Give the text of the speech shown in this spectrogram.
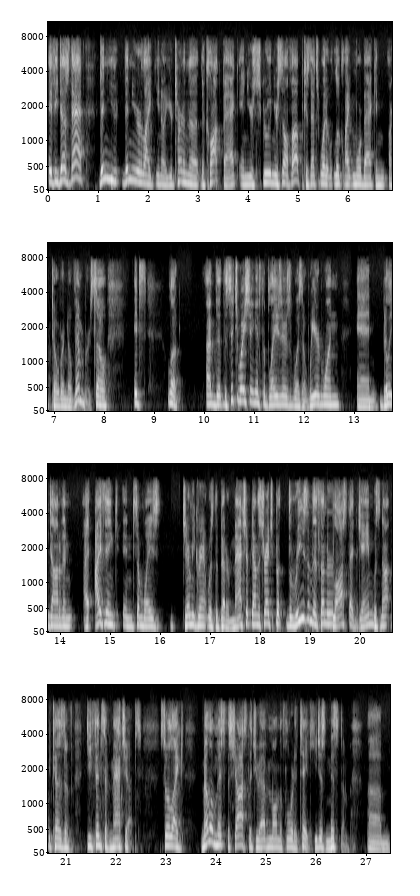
If he does that, then you then you're like, you know, you're turning the the clock back and you're screwing yourself up because that's what it looked like more back in October and November. So it's look, uh, the the situation against the Blazers was a weird one, and Billy Donovan. I, I think in some ways Jerami Grant was the better matchup down the stretch, but the reason the Thunder lost that game was not because of defensive matchups. So like Melo missed the shots that you have him on the floor to take. He just missed them. Um,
